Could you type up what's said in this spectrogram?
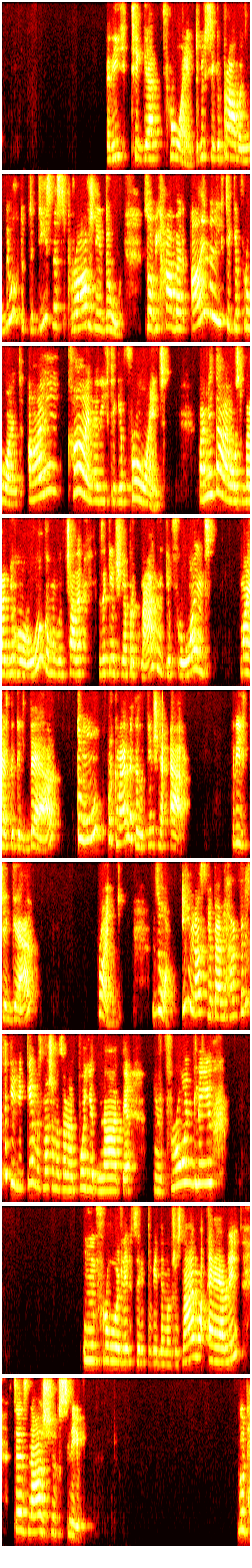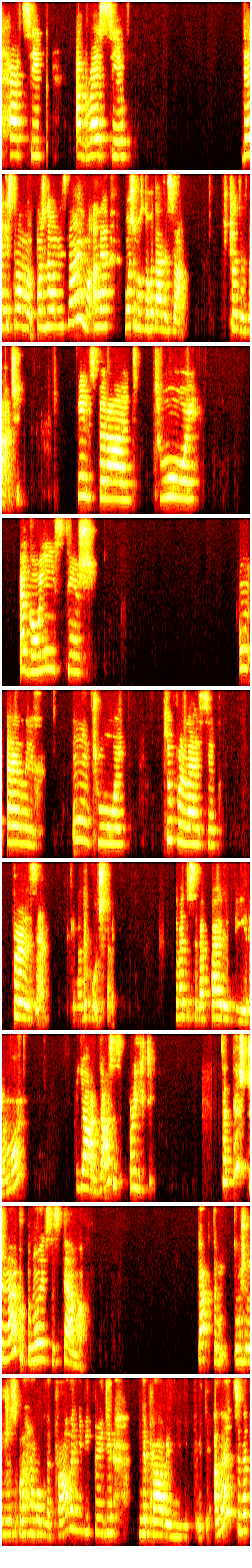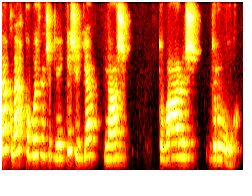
richtiger Freund, richtiger правильний друг, тобто дійсно справжній друг. So, wir haben einen richtigen Freund, ein kein richtiger Freund. Пам'ятаємо, з попереднього уроку ми вивчали закінчення прикметників Freund має артикль der, тому прикметника закінчення er. Richtiger Freund. So, і в нас є певні характеристики, які ми зможемо з вами поєднати. Freundlich, unfreundlich, це відповідно ми вже знаємо. Ehrlich, це з наших слів. Gutherzig, aggressive. Деякі слова ми, можливо, не знаємо, але можемо здогадатися, що це значить. Hilfsbereit, treu, egoistisch, unehrlich, untreu, zuverlässig, böse. Такий надокучливий. Давайте себе перевіримо. Ja, das ist richtig. Це те, що нам пропонує система. Так, тому, що вже запрограмовані правильні відповіді, неправильні відповіді. Але це не так легко визначити, який же є наш товариш, друг.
